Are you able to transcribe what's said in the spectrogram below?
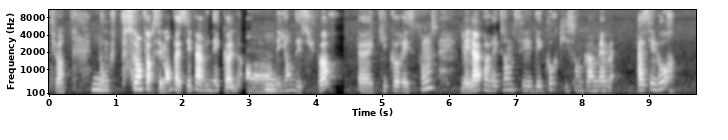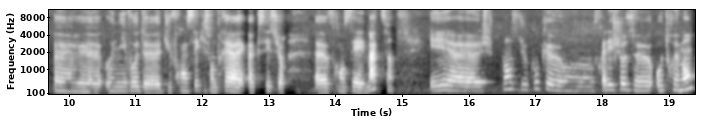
Tu vois? Mm. Donc, sans forcément passer par une école, en mm. ayant des supports euh, qui correspondent. Mais là, par exemple, c'est des cours qui sont quand même assez lourds au niveau de, du français, qui sont très axés sur français et maths. Et je pense du coup qu'on ferait les choses autrement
